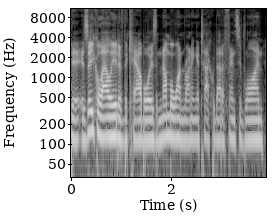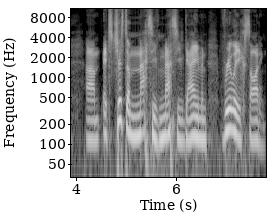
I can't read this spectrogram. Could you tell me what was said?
the Ezekiel Elliott of the Cowboys, the number one running attack with that offensive line. Um, it's just a massive, massive game and really exciting.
